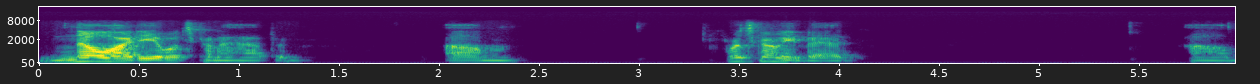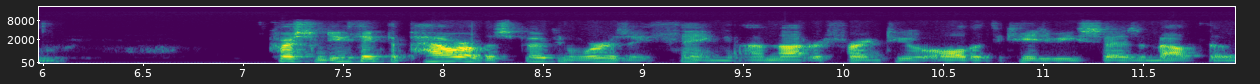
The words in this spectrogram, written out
No idea what's going to happen. Um, or it's going to be bad. Um, question Do you think the power of the spoken word is a thing? I'm not referring to all that the KJV says about the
